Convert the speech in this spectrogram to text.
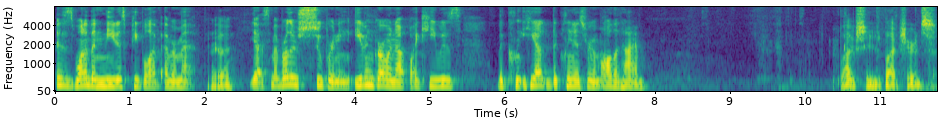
is one of the neatest people I've ever met. Really? Yes, my brother's super neat. Even growing up, like he was the cle- he had the cleanest room all the time. Black shoes, black shirts,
